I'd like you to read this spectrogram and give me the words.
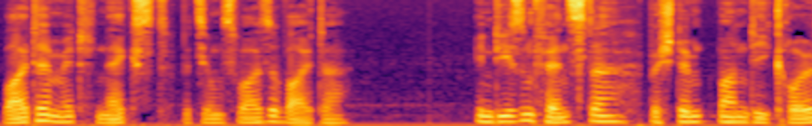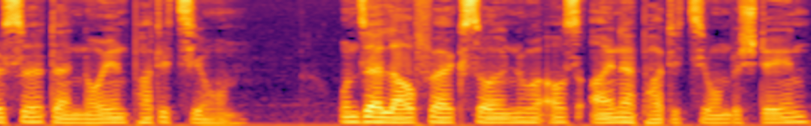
Weiter mit Next bzw. Weiter in diesem Fenster bestimmt man die Größe der neuen Partition. Unser Laufwerk soll nur aus einer Partition bestehen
